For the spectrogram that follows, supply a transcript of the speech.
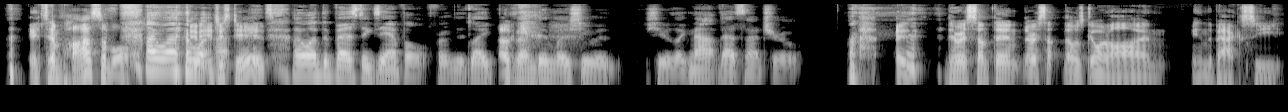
it's impossible. I want. I It, want, it just is. I want the best example from like Okay. something where she was. She was like, "Nah, that's not true." there was something there was something that was going on in the back seat.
